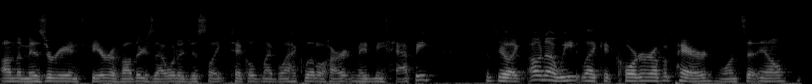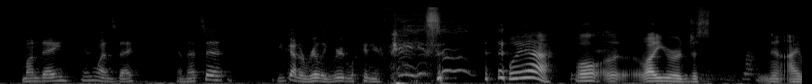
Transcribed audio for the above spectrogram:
on the misery and fear of others, that would have just like tickled my black little heart and made me happy. But they're like, oh no, we eat like a quarter of a pear once, at, you know, Monday and Wednesday, and that's it. You got a really weird look in your face. well, yeah. Well, uh, while you were just you know, I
